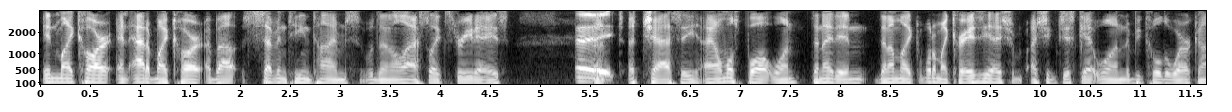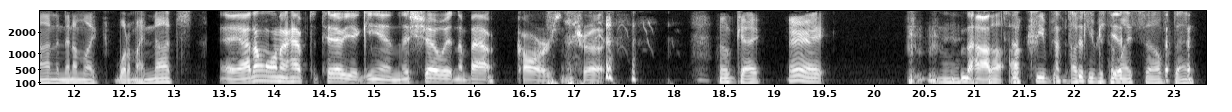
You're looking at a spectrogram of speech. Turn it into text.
in my car and out of my car about 17 times within the last like three days. Hey, A, a chassis. I almost bought one. Then I didn't. Then I'm like, what am I crazy? I should, I should just get one. It'd be cool to work on. And then I'm like, what am I nuts? hey, I don't want to have to tell you again. This show isn't about cars and trucks. Okay. All right. Yeah, No, so just- I'll keep it. I'll keep it to myself then.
